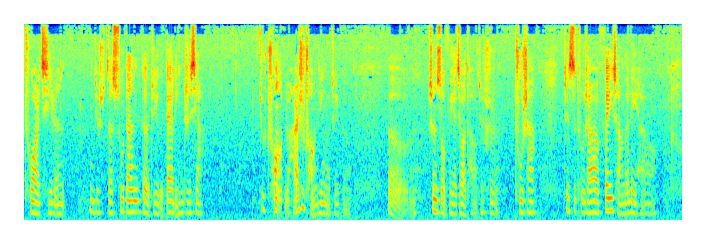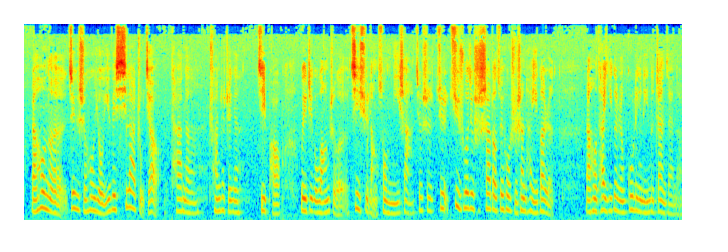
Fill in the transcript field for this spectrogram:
土耳其人。那就是在苏丹的这个带领之下，就闯还是闯进了这个呃圣索菲亚教堂，就是屠杀。这次屠杀非常的厉害啊！然后呢，这个时候有一位希腊主教，他呢穿着这个祭袍，为这个王者继续朗诵弥撒。就是据据说，就是杀到最后只剩他一个人，然后他一个人孤零零的站在那儿。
